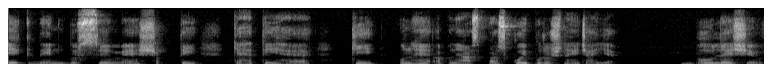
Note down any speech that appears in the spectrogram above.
एक दिन गुस्से में शक्ति कहती है कि उन्हें अपने आसपास कोई पुरुष नहीं चाहिए। भोले शिव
